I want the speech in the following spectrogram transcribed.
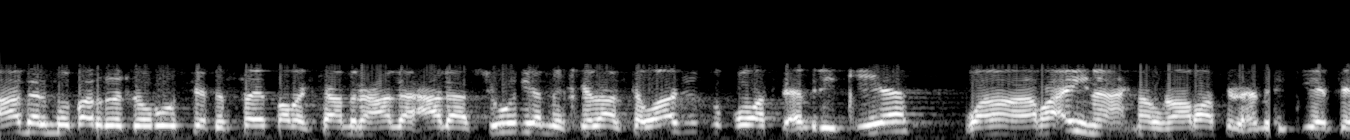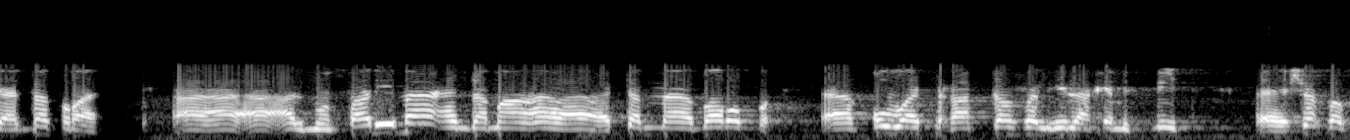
هذا المبرر لروسيا بالسيطرة الكاملة على على سوريا من خلال تواجد القوات الأمريكية. ورأينا إحنا الغارات الأمريكية في الفترة المنصرمة عندما تم ضرب قوة قد تصل إلى 500 شخص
